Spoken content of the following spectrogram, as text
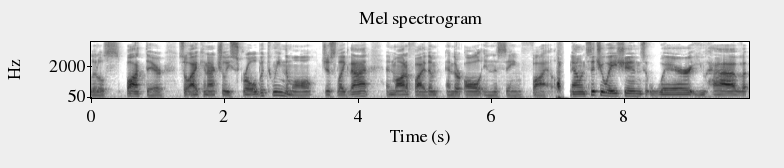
little spot there. So I can actually scroll between them all just like that and modify them and they're all in the same file. Now in situations where you have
